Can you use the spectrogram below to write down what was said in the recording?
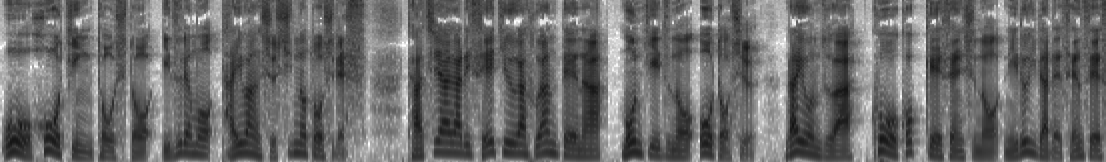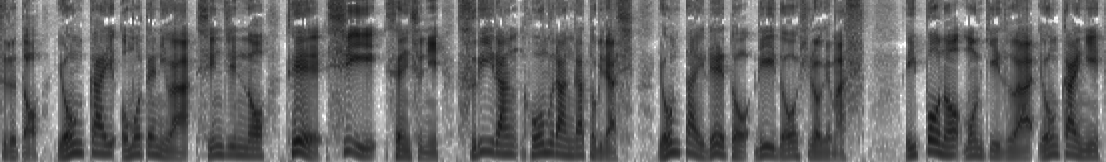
王ホーキン投手といずれも台湾出身の投手です。立ち上がり制球が不安定なモンキーズの王投手。ライオンズは高国慶選手の二塁打で先制すると4回表には新人のテイ・シイ選手にスリーランホームランが飛び出し4対0とリードを広げます。一方のモンキーズは4回に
